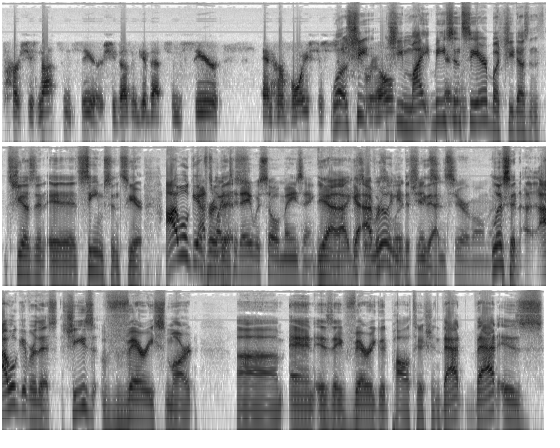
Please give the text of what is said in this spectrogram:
person. She's not sincere. She doesn't give that sincere, and her voice is Well, just she shrill she might be and- sincere, but she doesn't she doesn't It seem sincere. I will give That's her why this. today was so amazing. Yeah, I, I it was a really need to see that. Sincere moment. Listen, I- I will give her this. She's very smart um, and is a very good politician. That that is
